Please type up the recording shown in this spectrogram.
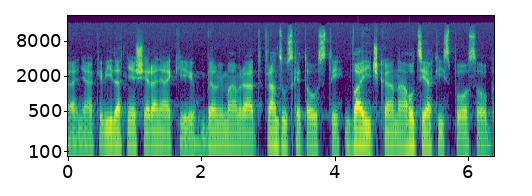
aj nejaké výdatnejšie raňajky. Veľmi mám rád francúzske toasty, vajíčka na hociaký spôsob.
